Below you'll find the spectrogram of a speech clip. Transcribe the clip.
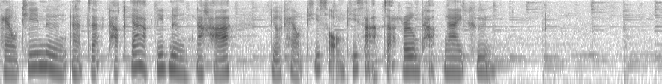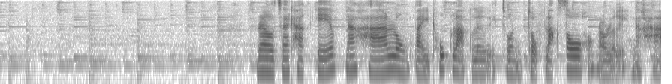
แถวที่ 1 อาจจะถักยากนิดนึงนะคะ เดี๋ยวแถวที่ 2 ที่ 3 จะเริ่มถักง่ายขึ้น เราจะถัก F นะคะ ลงไปทุกหลักเลยจนจบหลักโซ่ของเราเลยนะคะ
